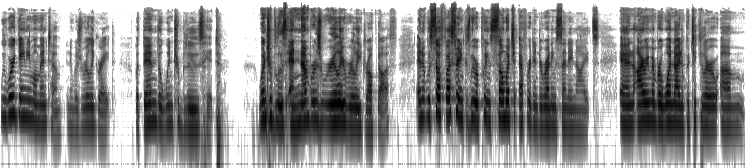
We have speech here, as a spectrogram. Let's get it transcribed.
We were gaining momentum, and it was really great. But then the winter blues hit. Winter blues, and numbers really, really dropped off. And it was so frustrating because we were putting so much effort into running Sunday nights. And I remember one night in particular, um,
